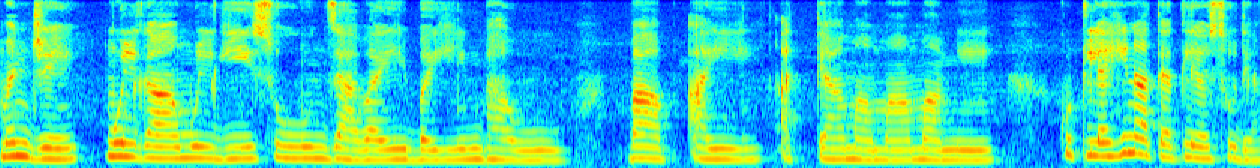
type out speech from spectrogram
म्हणजे मुलगा मुलगी सून जावाई बहीण भाऊ बाप आई आत्या मामा मामी कुठल्याही नात्यातले असू द्या.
